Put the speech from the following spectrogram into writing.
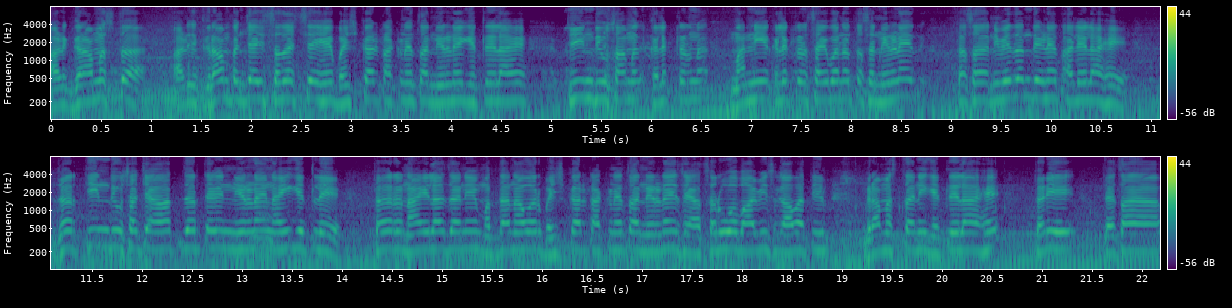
आणि ग्रामस्थ आणि ग्रामपंचायत सदस्य हे बहिष्कार टाकण्याचा निर्णय घेतलेला आहे. तीन दिवसामध्ये कलेक्टरनं माननीय कलेक्टर साहेबांना तसं निर्णय तसं निवेदन देण्यात आलेलं आहे. जर तीन दिवसाच्या आत जर ते निर्णय नाही घेतले तर नाईलाजाने मतदानावर बहिष्कार टाकण्याचा निर्णय या सर्व बावीस गावातील ग्रामस्थांनी घेतलेला आहे. तरी त्याचा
